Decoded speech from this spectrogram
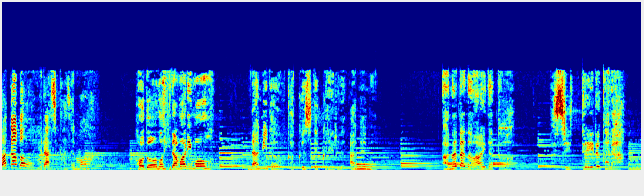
若葉を揺らす風も。歩道のひだまりも。涙を隠してくれる雨も。あなたの愛だと知っているから。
